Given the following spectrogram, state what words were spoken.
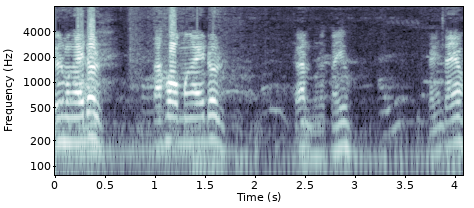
Yun mga idol. Taho mga idol. Kan. Tayo. Kain tayo.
